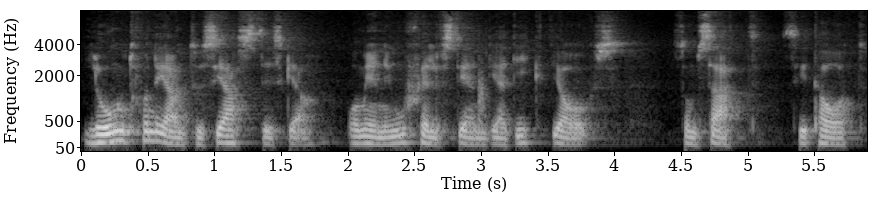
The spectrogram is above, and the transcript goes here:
långt från det entusiastiska om än osjälvständiga diktjags som satt citat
